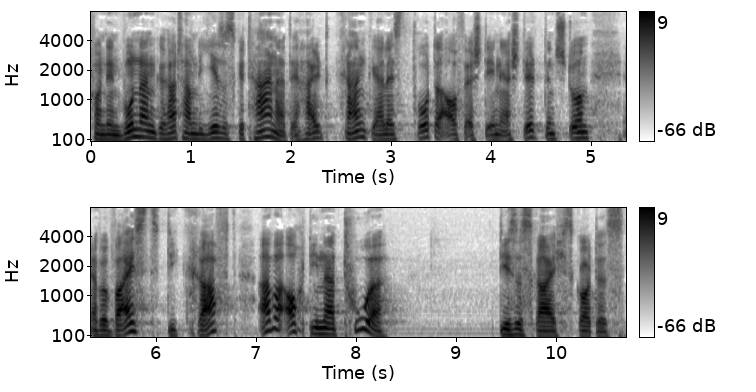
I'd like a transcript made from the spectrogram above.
von den Wundern gehört haben, die Jesus getan hat. Er heilt Kranke, er lässt Tote auferstehen, er stillt den Sturm, er beweist die Kraft, aber auch die Natur dieses Reichs Gottes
